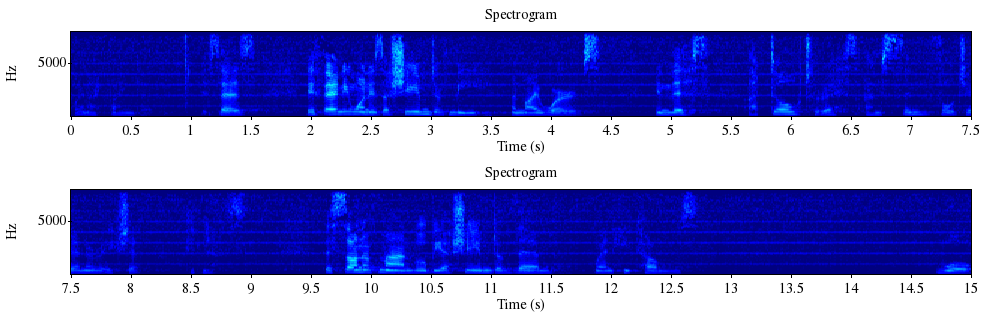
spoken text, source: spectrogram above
when I find it. It says, If anyone is ashamed of me and my words in this adulterous and sinful generation, goodness, the Son of Man will be ashamed of them when he comes. Whoa.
